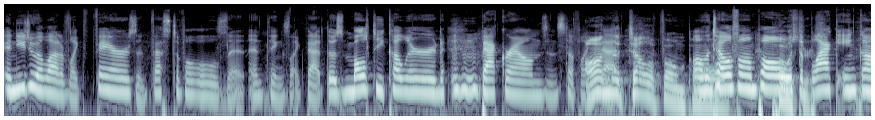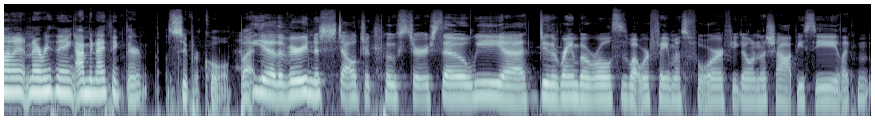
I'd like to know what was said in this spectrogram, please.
And you do a lot of like fairs and festivals and, and things like that. Those multicolored backgrounds and stuff like on that. On the telephone pole. on the telephone pole with the black ink on it and everything. I mean, I think they're super cool. But Yeah, the very nostalgic poster. So we uh, do the rainbow rolls is what we're famous for. If you go in the shop, you see like m-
